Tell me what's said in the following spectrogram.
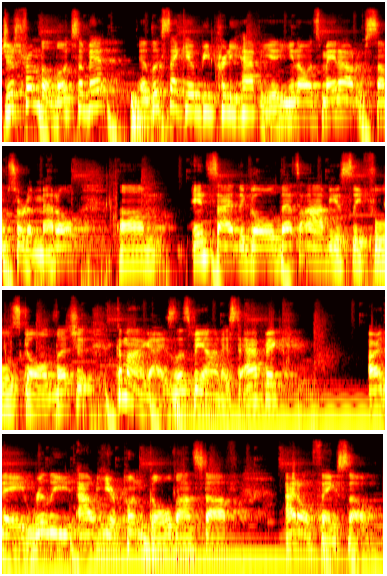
just from the looks of it, it looks like it would be pretty heavy. You know, it's made out of some sort of metal. Um, inside the gold, that's obviously fool's gold. Let's just, come on guys, let's be honest. Epic, are they really out here putting gold on stuff? I don't think so.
